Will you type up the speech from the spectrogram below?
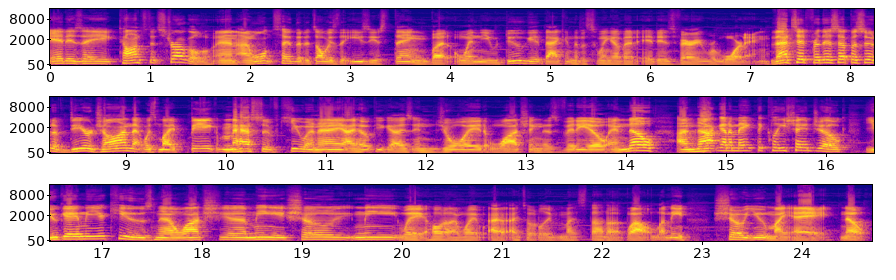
It is a constant struggle, and I won't say that it's always the easiest thing, but when you do get back into the swing of it, it is very rewarding. That's it for this episode of Dear Jon. That was my big, massive Q&A. I hope you guys enjoyed watching this video. And no, I'm not gonna make the cliche joke. You gave me your cues, now watch uh, me show me... Wait, hold on, wait, I, I totally messed that up. Wow, let me show you my A. No,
